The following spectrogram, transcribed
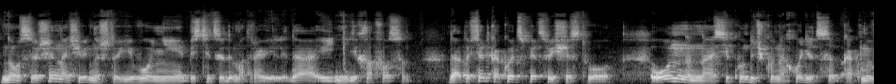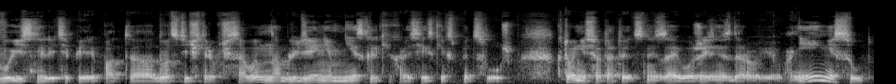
но совершенно очевидно, что его не пестицидом отравили, да, и не дихлофосом. Да, то есть это какое-то спецвещество. Он на секундочку находится, как мы выяснили теперь, под 24-часовым э, наблюдением нескольких российских спецслужб. Кто несет ответственность за его жизнь и здоровье? Они и несут.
